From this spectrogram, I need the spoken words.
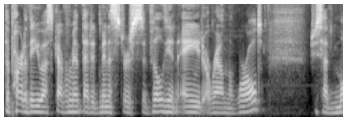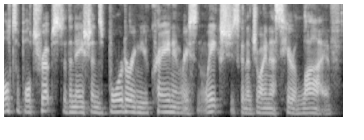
the part of the U.S. government that administers civilian aid around the world. She's had multiple trips to the nations bordering Ukraine in recent weeks. She's going to join us here live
